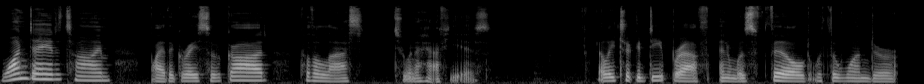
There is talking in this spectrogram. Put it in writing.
one day at a time, by the grace of God, for the last two and a half years. Ellie took a deep breath and was filled with the wonder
